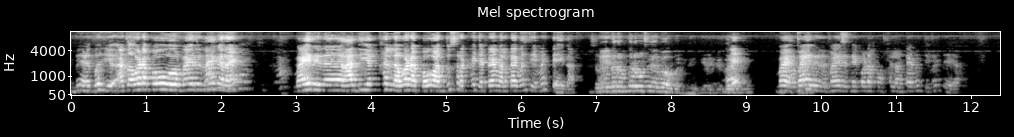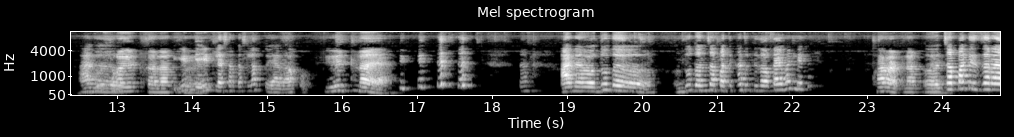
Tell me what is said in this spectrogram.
भेळ भजी. आता वडापाव मायरी नाही का नाही? मायरीनं आधी एक खाल्ला वडापाव आणि दुसरा खायच्या टायमाला काय म्हणते माहिती आहे का? सगळं गरम गरमच आहे बाबा भेळ बी गरम. माय- मायरीनं मायरीने एक वडापाव खाल्ला काय म्हणते माहिती आहे का दुसरा अगं इटका इट लागतोय इटल्यासारखाच लागतोय अगं आपण इटलाय. आणि दूध दूध आणि चपाती खात होते तेव्हा काय म्हणले का? खराट अं, चपाती जरा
